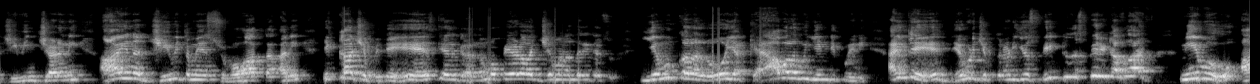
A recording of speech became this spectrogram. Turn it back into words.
జీవించాడని ఆయన జీవితమే శుభవార్త అని ఇంకా చెప్తే ఏస్కేల్ గ్రంథం ముప్పై ఏడవ అధ్యాయం మనందరికీ తెలుసు. ఎముకల లోయ కేవలం ఎండిపోయినాయి. అయితే దేవుడు చెప్తున్నాడు you speak to the spirit of life నీవు ఆ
